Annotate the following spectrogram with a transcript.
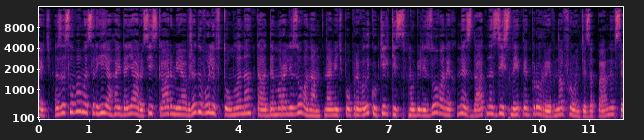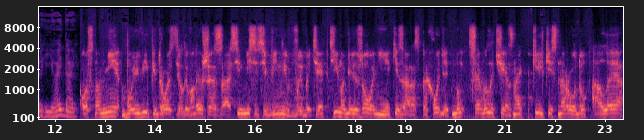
дозволяють. За словами Сергія Гайдая, російська армія вже доволі втомлена та деморалізована. Навіть попри велику кількість мобілізованих, не здатна здійснити прорив на фронті, запевнив Сергій Гайдай. Основні бойові підрозділи вони вже за сім місяців війни вибиті. Ті мобілізовані, які зараз приходять, ну це величезна кількість народу, але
